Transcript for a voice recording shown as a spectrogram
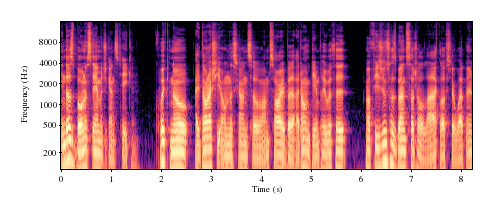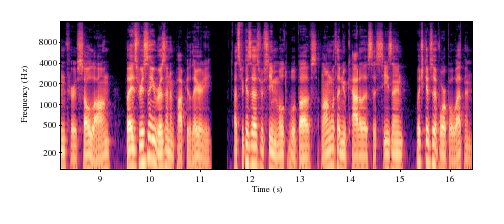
and does bonus damage against taken. Quick note, I don't actually own this gun so I'm sorry but I don't have gameplay with it. Malfeasance has been such a lackluster weapon for so long, but it's recently risen in popularity. That's because it has received multiple buffs along with a new catalyst this season, which gives it a Vorpal weapon.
